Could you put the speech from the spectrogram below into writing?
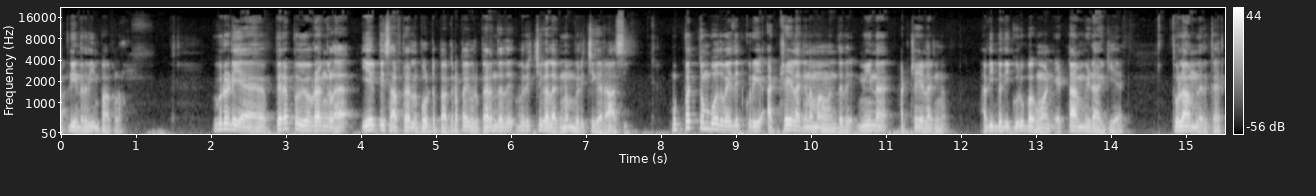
அப்படின்றதையும் பார்க்கலாம். இவருடைய பிறப்பு விவரங்களை ஏல்பி சாஃப்ட்வேரில் போட்டு பார்க்குறப்ப இவர் பிறந்தது விருச்சிக லக்னம் விருச்சிக ராசி. முப்பத்தொம்போது வயதிற்குரிய அட்சய லக்னமாக வந்தது? மீன அட்சய லக்னம். அதிபதி குரு பகவான் எட்டாம் வீடாகிய துலாமில் இருக்கார்.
